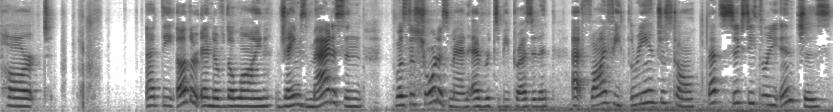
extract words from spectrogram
part at the other end of the line. James Madison was the shortest man ever to be president at 5 feet 3 inches tall. That's 63 inches.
